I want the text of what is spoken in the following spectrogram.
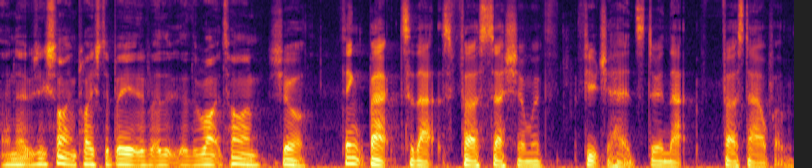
and it was an exciting place to be at, the- at the right time. Sure. Think back to that first session with Futureheads doing that first album.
